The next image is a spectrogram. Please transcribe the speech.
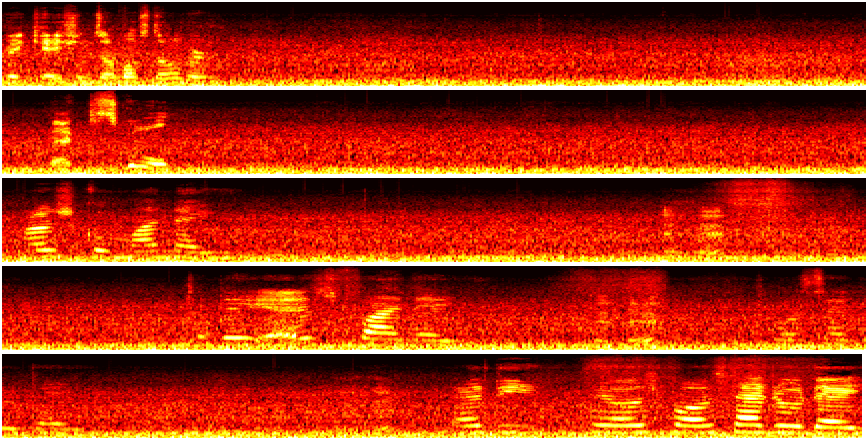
Vacation's almost over. Back to school. I go Monday. Mm-hmm. Today is Friday. Mm-hmm. For Saturday. Mm-hmm. Daddy, here's for Saturday.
